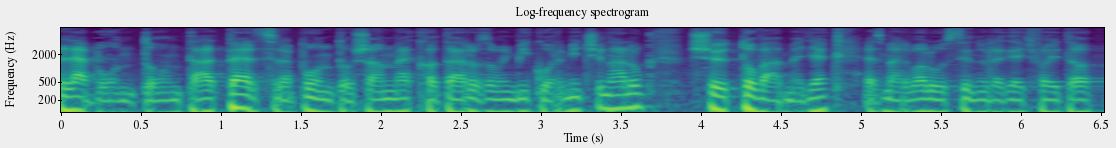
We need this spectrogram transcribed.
lebontom, tehát percre pontosan meghatározom, hogy mikor mit csinálok, sőt tovább megyek, ez már valószínűleg egyfajta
